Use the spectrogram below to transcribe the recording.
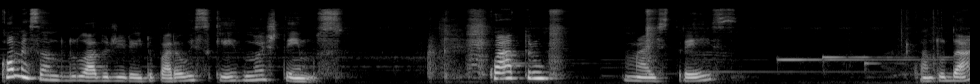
Começando do lado direito para o esquerdo, nós temos 4 mais 3. Quanto dá?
